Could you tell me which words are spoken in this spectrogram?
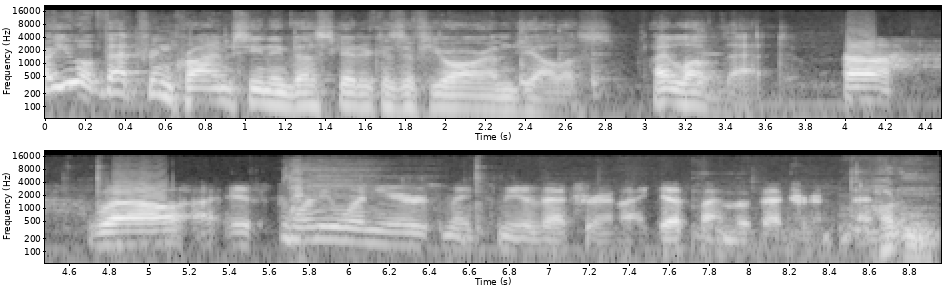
Are you a veteran crime scene investigator? Because if you are, I'm jealous. I love that. Uh, well, if 21 years makes me a veteran, I guess I'm a veteran. Do-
